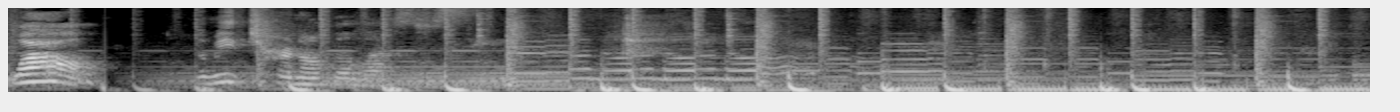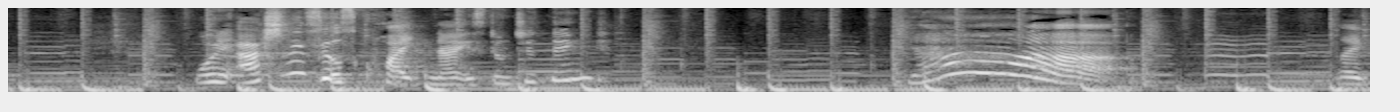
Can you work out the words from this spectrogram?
Wow. Let me turn off the lens Well, it actually feels quite nice, don't you think? Yeah! Like,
